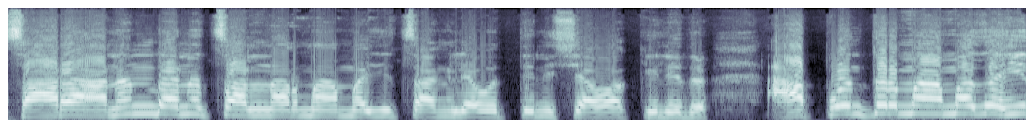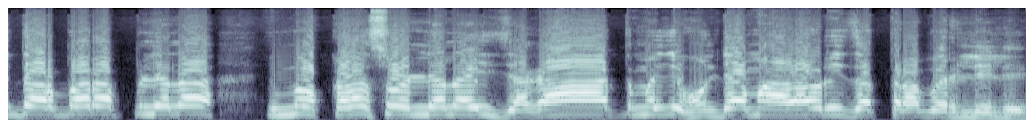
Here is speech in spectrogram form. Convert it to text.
सारा आनंदानं चालणार मामाजी चांगल्या वतीने सेवा केली तर. आपण तर मामाचा ही दरबार आपल्याला मोकळा सोडलेला आहे. जगात म्हणजे हुंड्या माळावर ही जत्रा भरलेली.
